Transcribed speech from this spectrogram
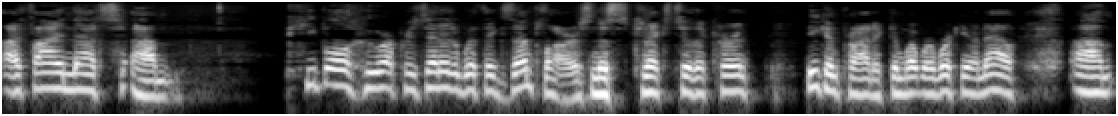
I find that um, people who are presented with exemplars, and this connects to the current Beacon product and what we're working on now, um,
